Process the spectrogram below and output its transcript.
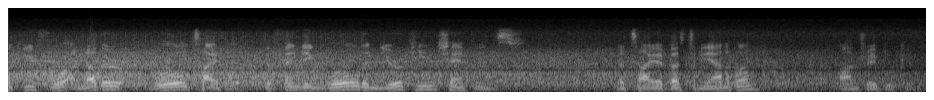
looking for another world title, defending world and European champions, Natalia Bestemianova, Andrei Bukin.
